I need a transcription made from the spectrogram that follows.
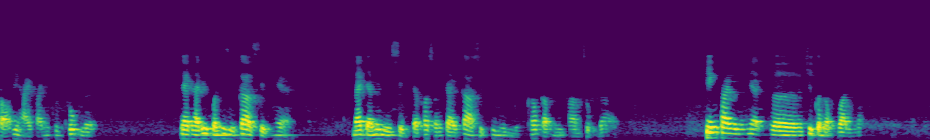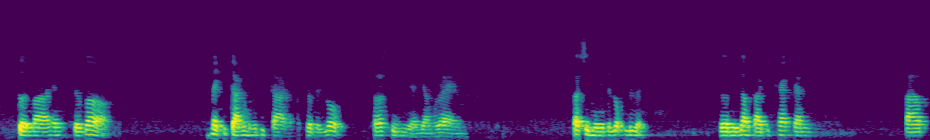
สองที่หายไปนี่คุณทุกข์เลย ในขณะที่คนที่มีเก้าสิบเนี่ย แม้จะไม่มีสิบแต่เขาสนใจเก้าสิบที่มีอยู่เขากลับมีความสุขได้ เพียงไทยคนนึงเนี่ย เธอชื่อกนกวันนะเกิดมาเนี่ย เธอก็ ไม่พิการก็เหมือนพิการเพราะเธอเป็นโรคทรัสซีเมียอย่างแรงทรัสซีเมียเป็นโรคเลือด เธอมีร่างกายที่แคบกันตาโป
